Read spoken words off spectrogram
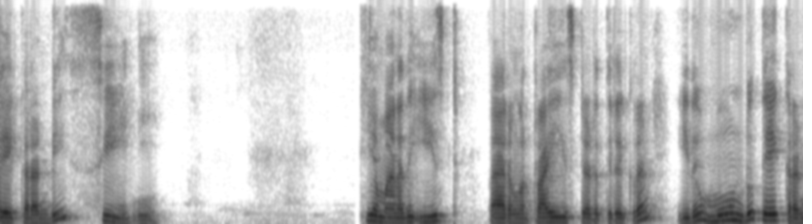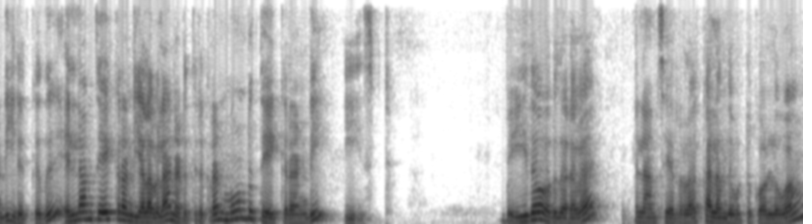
தேக்கரண்டி சீனி. முக்கியமானது ஈஸ்ட். பாருங்க ட்ரை ஈஸ்ட் எடுத்திருக்கிறேன். இது மூன்று தேக்கரண்டி இருக்குது. எல்லாம் தேக்கரண்டி அளவில் எடுத்திருக்கிறேன். மூன்று தேக்கரண்டி ஈஸ்ட். இப்போ இதை ஒரு தடவை எல்லாம் சேர்ற கலந்து விட்டு கொள்ளுவோம்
